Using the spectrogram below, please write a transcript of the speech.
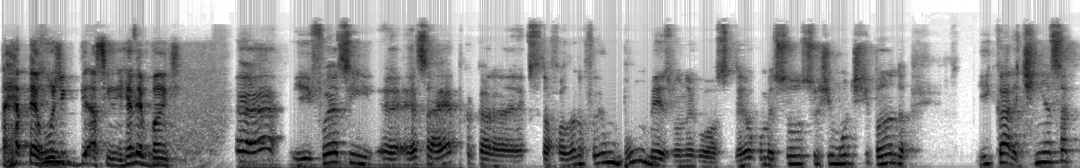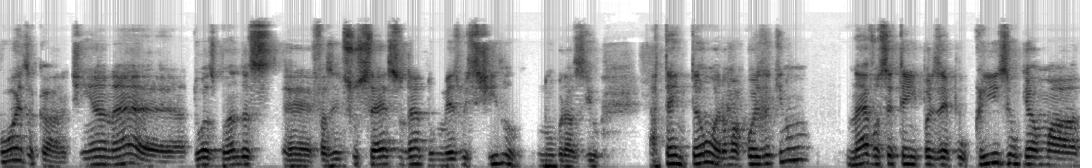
Tá aí até hoje, assim, relevante. É, e foi assim, é, essa época, cara, é, que você tá falando, foi um boom mesmo o negócio. Daí começou a surgir um monte de banda. E, cara, tinha essa coisa, cara. Tinha, né, duas bandas é, fazendo sucesso, né, do mesmo estilo no Brasil. Até então era uma coisa que não, né, você tem, por exemplo, o Crisium, que é uma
